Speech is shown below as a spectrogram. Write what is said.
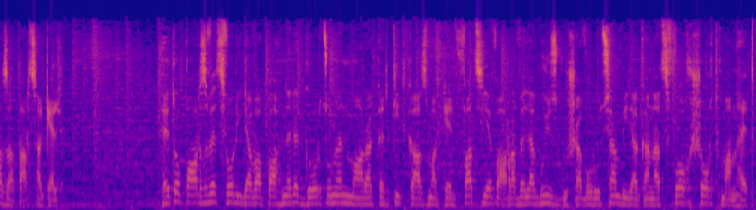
ազատ արձակել։ Հետո պարզվեց, որ իրավապահները գործ ունեն մանրակրկիտ կազմակերպված եւ առավելագույն զգուշավորությամբ իրականացվող շորթման հետ։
